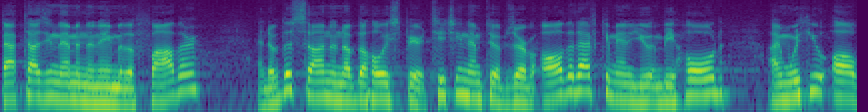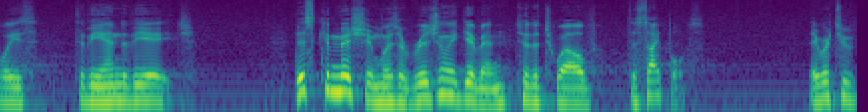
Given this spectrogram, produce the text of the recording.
baptizing them in the name of the Father and of the Son and of the Holy Spirit, teaching them to observe all that I have commanded you, and behold, I am with you always to the end of the age. This commission was originally given to the 12 disciples. They were to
